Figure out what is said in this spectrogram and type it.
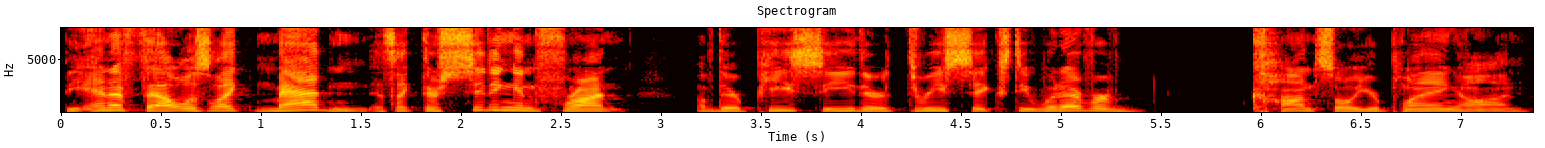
the NFL is like Madden. It's like they're sitting in front of their PC, their 360, whatever console you're playing on,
